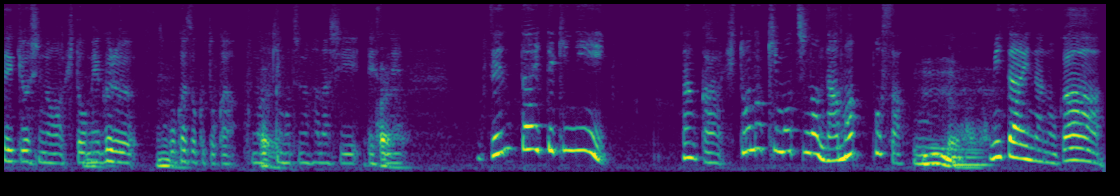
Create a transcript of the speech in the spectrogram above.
家庭教師の人を巡るうんご家族とかの気持ちの話ですね、はいはい。全体的になんか人の気持ちの生っぽさうん。みたいなのが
